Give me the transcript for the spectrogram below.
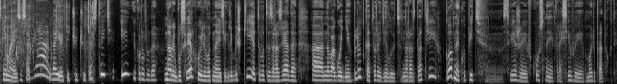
снимаете с огня, даете чуть-чуть остыть и икру туда. На рыбу сверху или вот на эти гребешки. Это вот из разряда э, новогодних блюд, которые делаются на раз, два, три. Главное купить э, свежие, вкусные, красивые морепродукты.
